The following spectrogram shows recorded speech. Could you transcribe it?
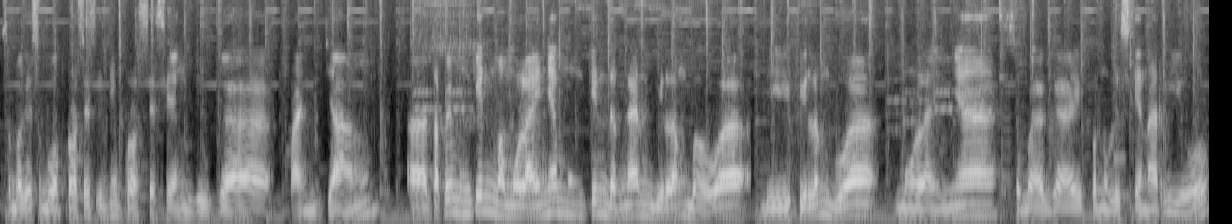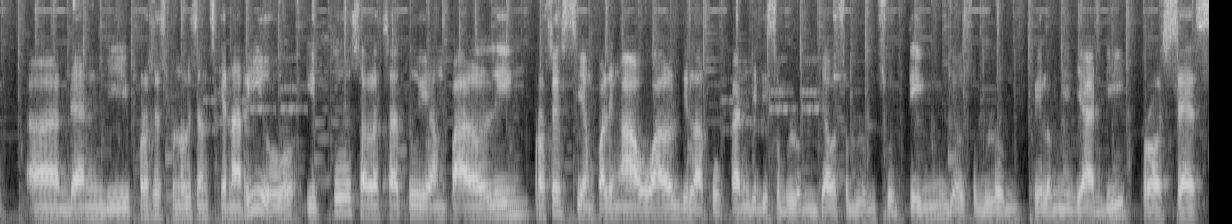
sebagai sebuah proses ini proses yang juga panjang. Uh, tapi mungkin memulainya mungkin dengan bilang bahwa di film gue mulainya sebagai penulis skenario Uh, dan di proses penulisan skenario itu salah satu yang paling proses yang paling awal dilakukan. Jadi sebelum jauh sebelum syuting jauh sebelum filmnya jadi proses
